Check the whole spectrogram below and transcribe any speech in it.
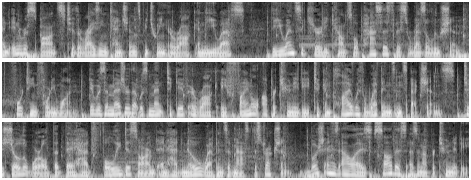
and in response to the rising tensions between Iraq and the US, the UN Security Council passes this resolution, 1441. It was a measure that was meant to give Iraq a final opportunity to comply with weapons inspections, to show the world that they had fully disarmed and had no weapons of mass destruction. Bush and his allies saw this as an opportunity.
